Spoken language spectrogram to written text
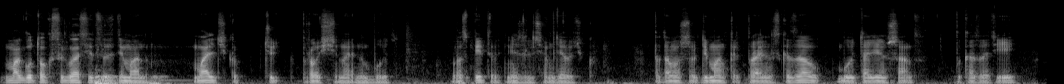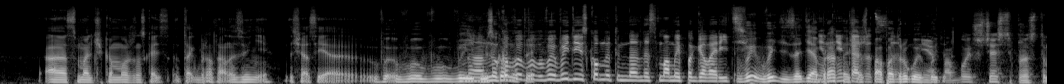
Могу только согласиться с Диманом. Мальчика чуть проще, наверное, будет воспитывать, нежели чем девочку. Потому что Диман, как правильно сказал, будет один шанс показать ей. А с мальчиком можно сказать, так, братан, извини, сейчас я вы, вы, вы, выйду да, из комнаты. Вы, вы, выйди из комнаты, надо с мамой поговорить. Вы, выйди, зайди обратно, Нет, сейчас кажется... папа другой Нет, будет. по большей части просто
